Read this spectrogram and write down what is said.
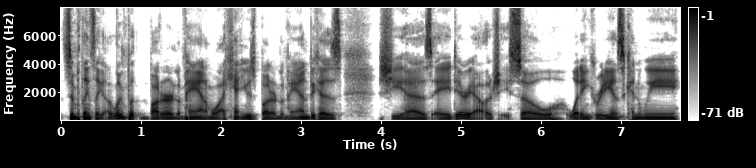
simple things like oh, let me put butter in the pan. Well i can't use butter in the pan because she has a dairy allergy so what ingredients can we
